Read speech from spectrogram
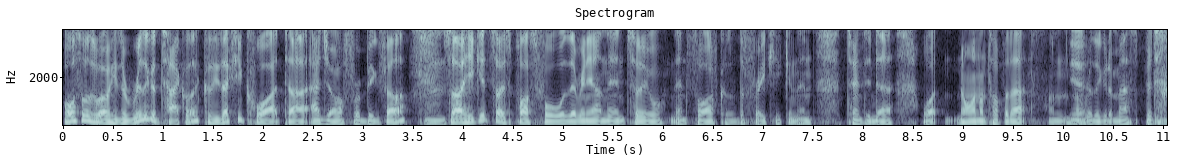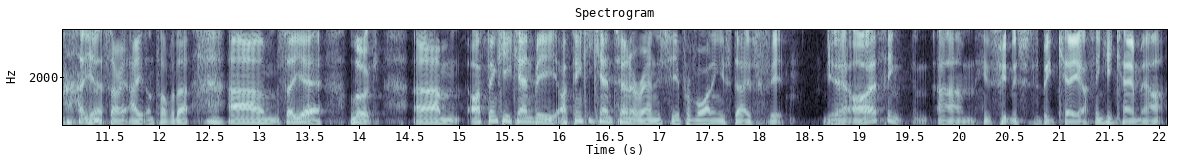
also as well, he's a really good tackler because he's actually quite uh, agile for a big fella. Mm. So he gets those plus fours every now and then too, or then five because of the free kick, and then turns into what nine on top of that. I'm Yeah. not really good at maths, but yeah, sorry, eight on top of that. Um, so yeah, look, um, I think he can be. I think he can turn it around this year, providing he stays fit. Yeah, I think um, his fitness is the big key. I think he came out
